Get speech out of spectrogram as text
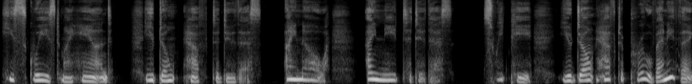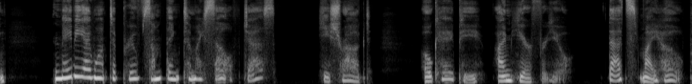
He squeezed my hand. You don't have to do this. I know. I need to do this. Sweet Pea, you don't have to prove anything. Maybe I want to prove something to myself, Jess. He shrugged. Okay, P, I'm here for you. That's my hope.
